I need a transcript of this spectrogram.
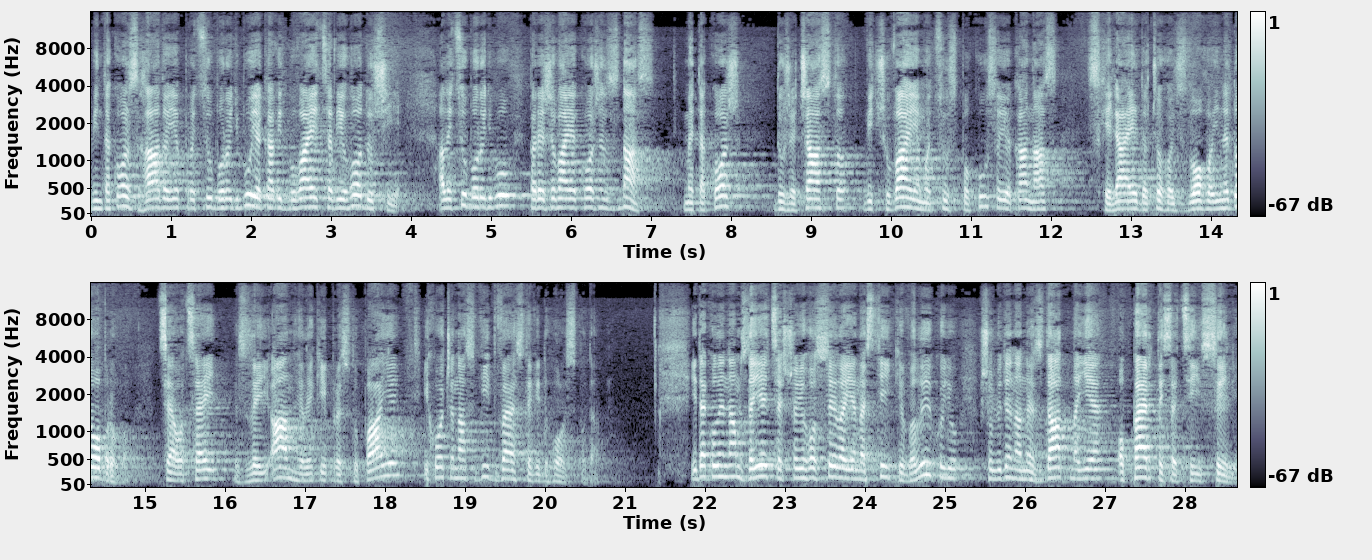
Він також згадує про цю боротьбу, яка відбувається в його душі. Але цю боротьбу переживає кожен з нас. Ми також дуже часто відчуваємо цю спокусу, яка нас схиляє до чогось злого і недоброго. Це оцей злий ангел, який приступає і хоче нас відвести від Господа. І деколи нам здається, що його сила є настільки великою, що людина не здатна є опертися цій силі.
